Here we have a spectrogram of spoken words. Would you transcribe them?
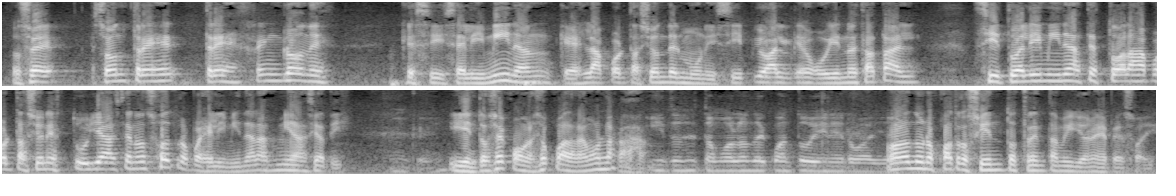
Entonces, son tres, tres renglones que si se eliminan, que es la aportación del municipio al gobierno estatal, si tú eliminaste todas las aportaciones tuyas hacia nosotros, pues elimina las mías hacia ti. Y entonces con eso cuadramos la caja. Y entonces estamos hablando de cuánto dinero hay. Estamos hablando de unos 430 millones de pesos ahí.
